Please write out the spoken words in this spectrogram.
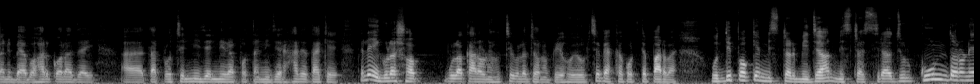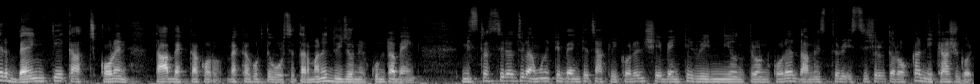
মানে ব্যবহার করা যায়। তারপর হচ্ছে নিজের নিরাপত্তা নিজের হাতে থাকে। তাহলে এগুলো সবগুলো কারণে হচ্ছে এগুলো জনপ্রিয় হয়ে উঠছে, ব্যাখ্যা করতে পারবা। উদ্দীপকে মিস্টার মিজান, মিস্টার সিরাজুল কোন ধরনের ব্যাংকে কাজ করেন তা ব্যাখ্যা করো, ব্যাখ্যা করতে বলছে। তার মানে দুইজনের কোনটা ব্যাংক? মিস্টার সিরাজুল এমন একটি ব্যাংকে চাকরি করেন, সেই ব্যাংকটি ঋণ নিয়ন্ত্রণ করে দামের স্তরের স্থিতিশীলতা রক্ষা নিকাশগড়।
